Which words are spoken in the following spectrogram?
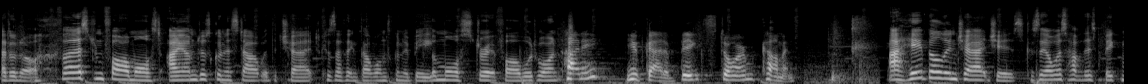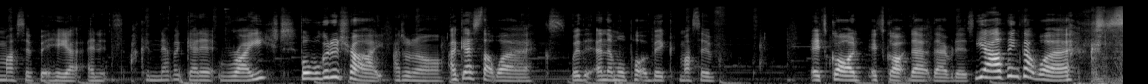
I don't know. First and foremost, I am just going to start with the church because I think that one's going to be the most straightforward one. Honey, you've got a big storm coming. I hate building churches because they always have this big massive bit here and it's I can never get it right. But we're gonna try. I don't know. I guess that works. With and then we'll put a big massive it's gone. It's got there. There it is. Yeah, I think that works.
